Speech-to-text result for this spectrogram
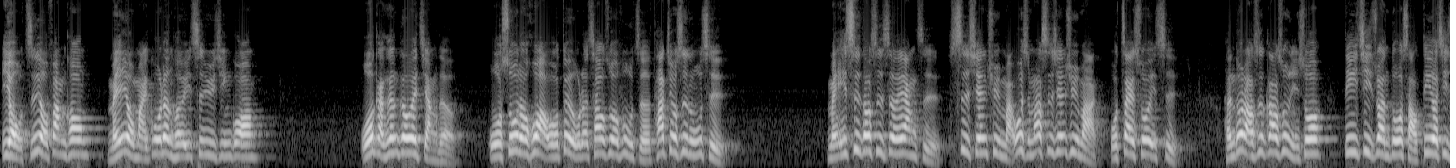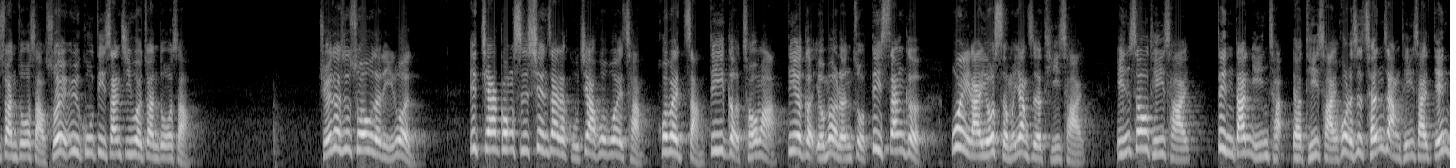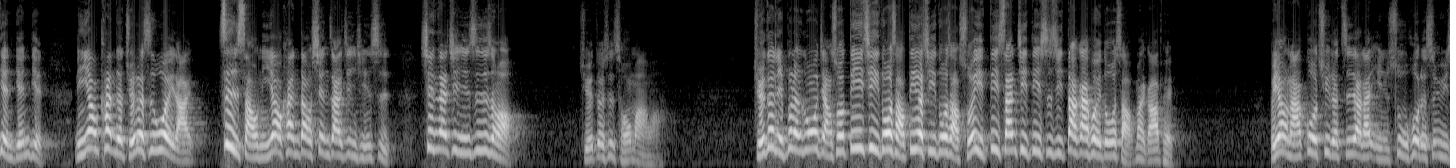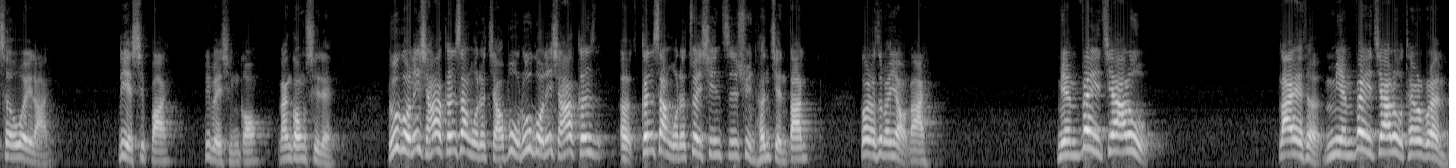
有只有放空，没有买过任何一次玉金光。我敢跟各位讲的，我说的话，我对我的操作负责，它就是如此，每一次都是这样子，事先去买。为什么要事先去买？我再说一次。很多老师告诉你说，第一季赚多少，第二季赚多少，所以预估第三季会赚多少，绝对是错误的理论。一家公司现在的股价会不会涨？会不会涨？第一个筹码，第二个有没有人做？第三个未来有什么样子的题材？营收题材、订单营材呃题材，或者是成长题材，点点点点。你要看的绝对是未来，至少你要看到现在进行式。现在进行式是什么？绝对是筹码嘛。绝对你不能跟我讲说第一季多少，第二季多少，所以第三季、第四季大概会多少？卖给阿培，不要拿过去的资料来引述或者是预测未来，你也失败，你别成功，难恭喜的。如果你想要跟上我的脚步，如果你想要跟呃跟上我的最新资讯，很简单，各位老师朋友来，免费加入 Light，免费加入 Telegram。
